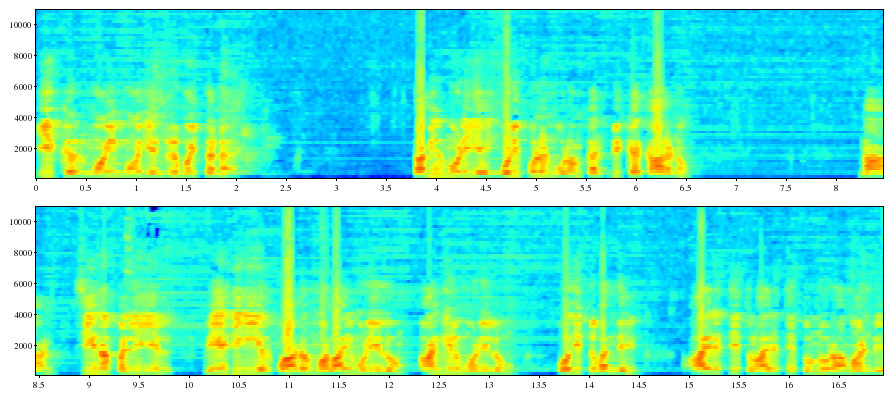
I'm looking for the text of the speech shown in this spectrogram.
ஈக்கள் மொய் மொய் என்று மொய்த்தன. தமிழ் மொழியை ஒளிப்புலன் மூலம் கற்பிக்க காரணம் நான் சீன பள்ளியில் வேதியியல் பாடம் மலாய் மொழியிலும் ஆங்கில மொழியிலும் போதித்து வந்தேன். ஆயிரத்தி தொள்ளாயிரத்தி தொண்ணூறாம் ஆண்டு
